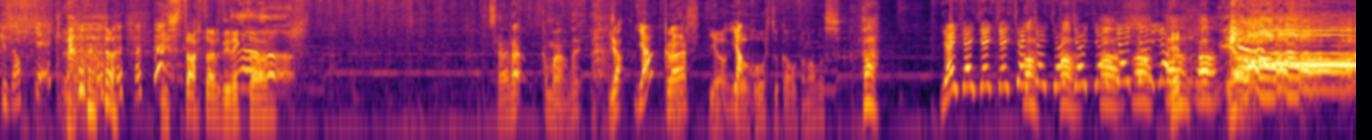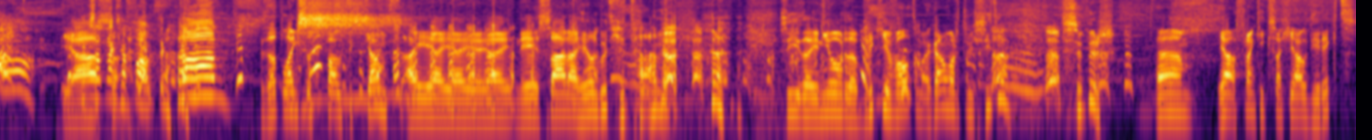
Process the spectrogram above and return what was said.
Even afkijken. die start daar direct aan. Sarah, kom aan. Hè. Ja, Ja? klaar. Je, je Ja. hoort ook al van alles. Ja, ja, ja, ja, ja, ja, ja, ja, ja, ja, ja, ja. En ja, Ik zat langs de foute kant. Je zat langs de foute kant. Ai, ai, ai, ai, ai. Nee, Sarah, heel goed gedaan. Zie je dat je niet over dat blikje valt, maar ga maar terug zitten. Super. Ehm, ja, Frank, ik zag jou direct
